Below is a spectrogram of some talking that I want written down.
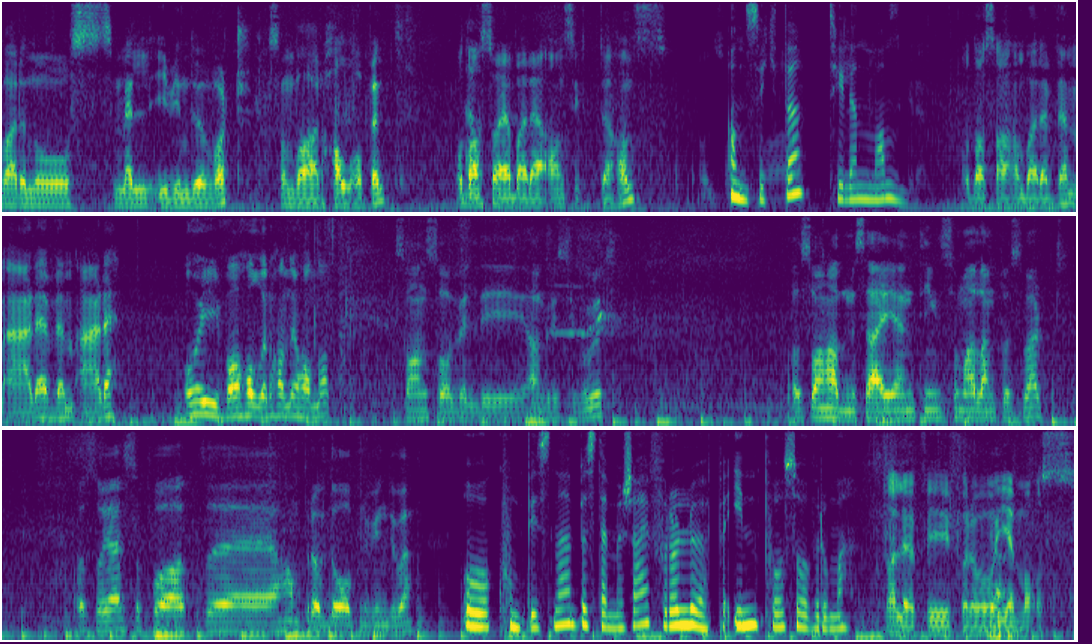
var det noe smell i vinduet vårt som var halvåpent. Og da så jeg bare ansiktet hans. Ansiktet til en mann. Og da sa han bare 'Hvem er det? Hvem er det?' Oi, hva holder han i hånda? Så han så veldig aggressiv ut. Og så han hadde med seg en ting som var langt og svært. Og så jeg så på at uh, han prøvde å åpne vinduet og kompisene bestemmer seg for å løpe inn på soverommet. Da løper vi for å gjemme oss.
